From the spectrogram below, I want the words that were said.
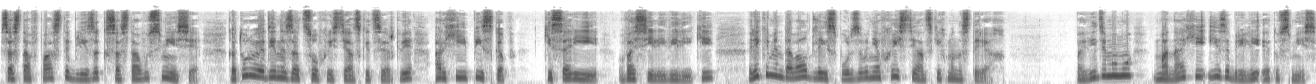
состав пасты близок к составу смеси, которую один из отцов христианской церкви, архиепископ Кесарии Василий Великий, рекомендовал для использования в христианских монастырях. По-видимому, монахи и изобрели эту смесь,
